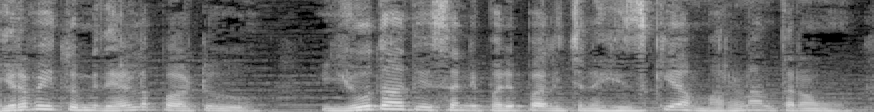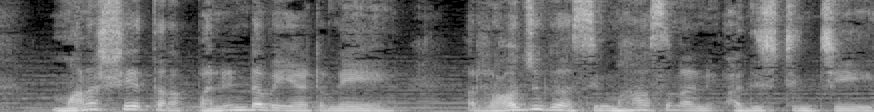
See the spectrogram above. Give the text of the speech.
ఇరవై తొమ్మిదేళ్ళ పాటు యూదా దేశాన్ని పరిపాలించిన హిజ్కియా మరణాంతరం మనషే తన పన్నెండవ ఏటనే రాజుగా సింహాసనాన్ని అధిష్ఠించి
